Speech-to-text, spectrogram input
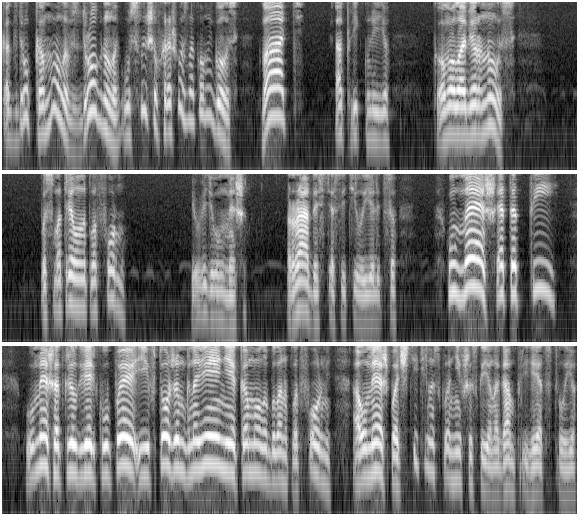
как вдруг Камола вздрогнула, услышав хорошо знакомый голос. «Мать!» — окликнули ее. Камола обернулась, посмотрела на платформу и увидела Умеша. Радость осветила ее лицо. «Умеш, это ты!» Умеш открыл дверь купе, и в то же мгновение Камола была на платформе, а Умеш, почтительно склонившись к ее ногам, приветствовал ее.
